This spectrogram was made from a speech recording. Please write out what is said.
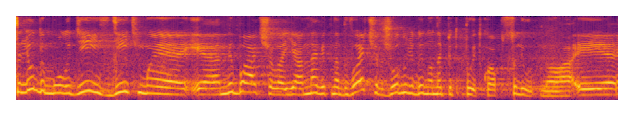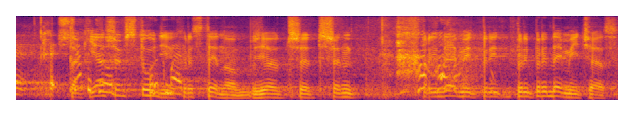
Це люди молоді з дітьми. Е, Не бачила я навіть надвечір жодну людину на підпитку. Абсолютно. І ще Так, я ще в студії, прикмет... Христино. Я ще, ще прийде, мій, при, при- прийде мій час.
